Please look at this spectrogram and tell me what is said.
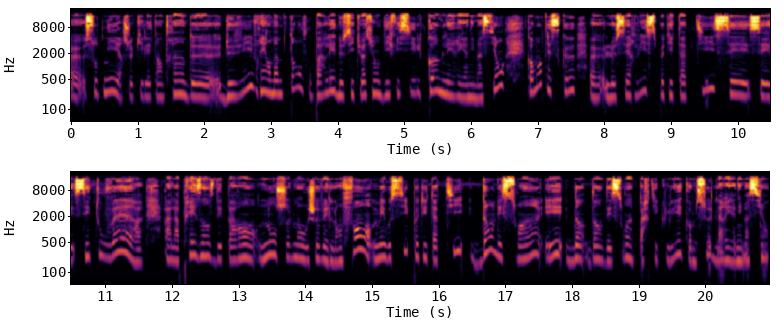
euh, soutenir ce qu'il est en train de, de, vivre et en même temps vous parlez de situations difficiles comme les réanimations. Comment est-ce que euh, le service petit à petit s'est ouvert à la présence des parents non seulement au chevet de l'enfant mais aussi petit à petit dans les soins et dans, dans des soins particuliers comme ceux de la réanimation?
